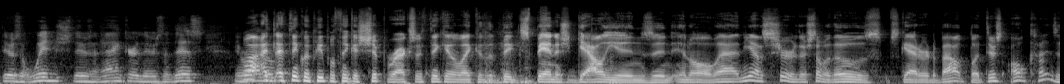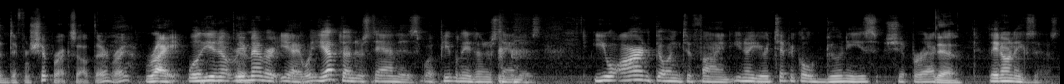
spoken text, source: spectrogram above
There's a winch. There's an anchor. There's a this. Well, I, I think when people think of shipwrecks, they're thinking of like of the big Spanish galleons and, and all that. And yeah, sure, there's some of those scattered about, but there's all kinds of different shipwrecks out there, right? Right. Well, you know, remember, yeah, what you have to understand is what people need to understand is you aren't going to find, you know, your typical Goonies shipwreck. Yeah. They don't exist.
